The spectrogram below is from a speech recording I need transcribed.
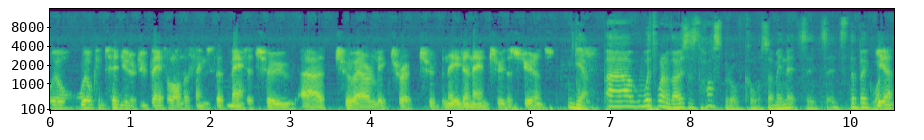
we'll we'll continue to do battle on the things that matter to uh, to our electorate, to Dunedin, and to the students. Yeah. Uh, with one of those is the hospital, of course. I mean, that's it's it's the big one. Yeah.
